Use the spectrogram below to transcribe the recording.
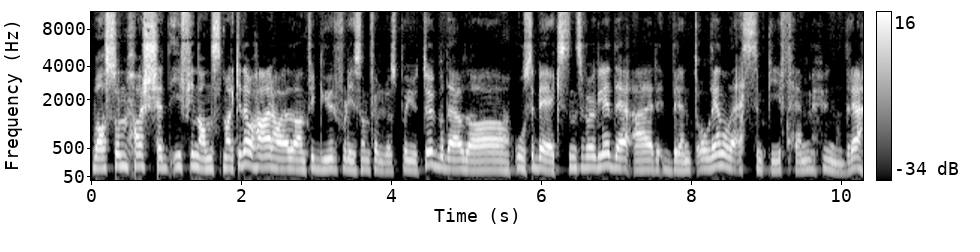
hva som har skjedd i finansmarkedet. Og her har jeg da en figur for de som følger oss på YouTube. og Det er jo da OCBX-en, selvfølgelig. Det er brentoljen, og det er SMP 500.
